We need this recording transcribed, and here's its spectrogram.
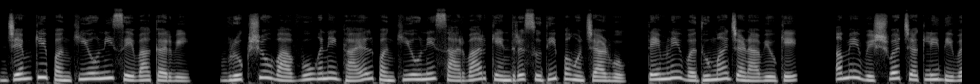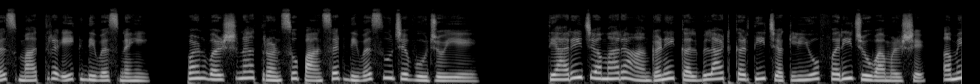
જેમ કે પંખીઓની સેવા કરવી, વૃક્ષો વાવવું અને ઘાયલ પંખીઓને સારવાર કેન્દ્ર સુધી પહોંચાડવું, તેમણે વધુમાં જણાવ્યું કે, અમે વિશ્વ ચકલી દિવસ માત્ર એક દિવસ નહીં, પણ વર્ષના ત્રણસો દિવસ ઉજવવું જોઈએ. ત્યારે જ અમારા આંગણે કલબલાટ કરતી ચકલીઓ ફરી જોવા મળશે. અમે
